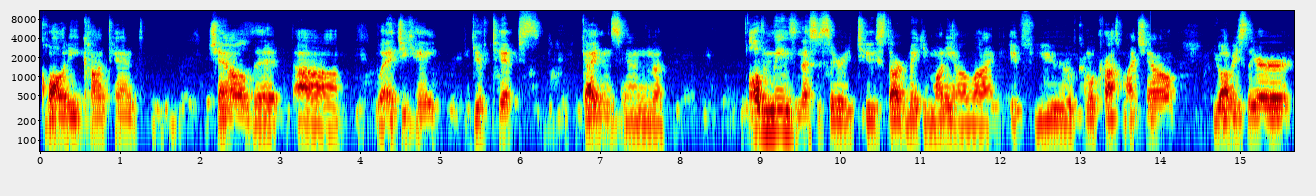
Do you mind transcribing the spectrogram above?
quality content channel that uh, will educate, give tips, guidance, and uh, all the means necessary to start making money online. If you come across my channel, you obviously are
